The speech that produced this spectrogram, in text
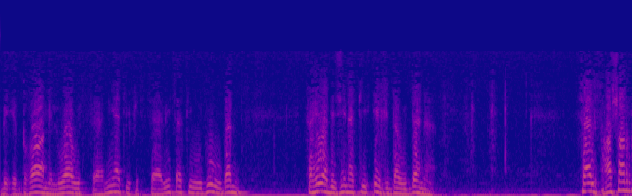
بإدغام الواو الثانية في الثالثة وجوبا فهي بزنة اغدودنا ثالث عشر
